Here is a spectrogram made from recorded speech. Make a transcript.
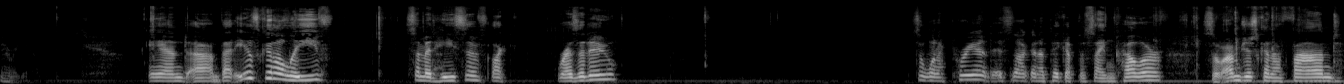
There we go. And um, that is going to leave some adhesive, like residue. So when I print, it's not going to pick up the same color. So I'm just going to find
